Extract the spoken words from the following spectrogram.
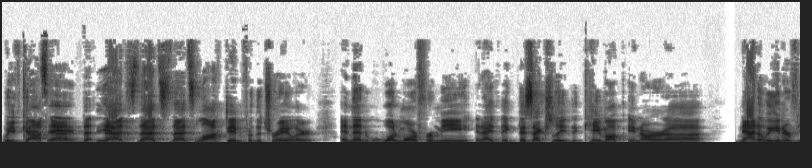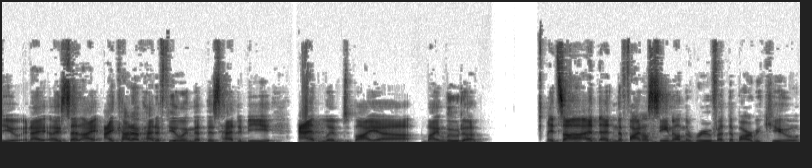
we've got that's that. Th- yeah. That's that's that's locked in for the trailer." And then one more for me, and I think this actually came up in our uh, Nathalie interview, and I, I said I, I, kind of had a feeling that this had to be ad libbed by uh by Luda. It's uh in the final scene on the roof at the barbecue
